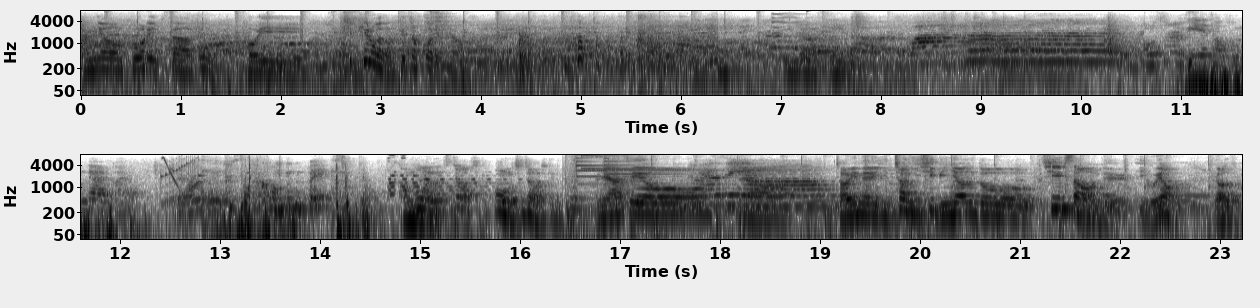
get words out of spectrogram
작년 9월에 입사하고 거의 10kg가 넘게 쪘거든요. 정수를 위해서 건배할까요? 건배? 어, 이거 진짜 맛있겠다. 어, 진짜 맛있겠다. 안녕하세요. 안녕하세요. 저희는 2022년도 신입사원들이고요. 여,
